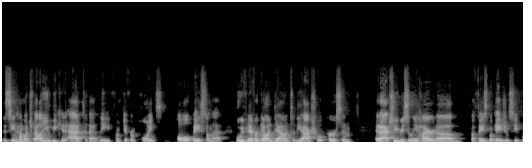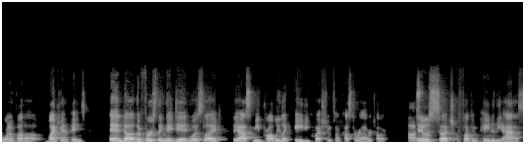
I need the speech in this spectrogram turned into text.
Is seeing how much value we can add to that lead from different points, all based on that. But we've never Yeah. gone down to the actual person. And I actually recently hired um, a Facebook agency for one of uh, my campaigns. And uh, the first thing they did was like, they asked me probably like 80 questions on customer avatar. awesome And it was such a fucking pain in the ass.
